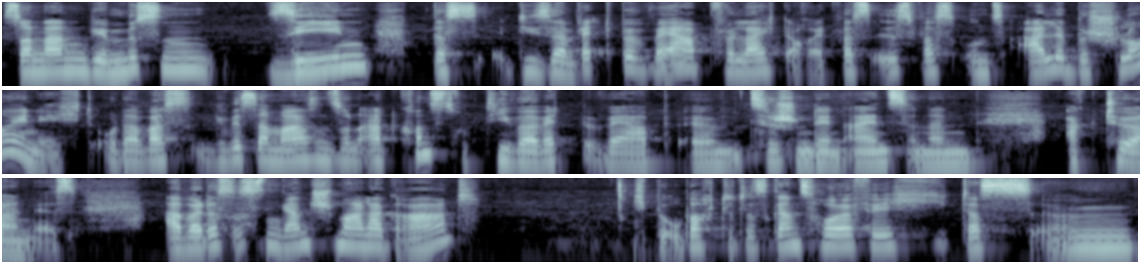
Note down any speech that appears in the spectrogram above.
sondern wir müssen sehen, dass dieser Wettbewerb vielleicht auch etwas ist, was uns alle beschleunigt oder was gewissermaßen so eine Art konstruktiver Wettbewerb ähm, zwischen den einzelnen Akteuren ist. Aber das ist ein ganz schmaler Grad ich beobachte das ganz häufig, dass ähm,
